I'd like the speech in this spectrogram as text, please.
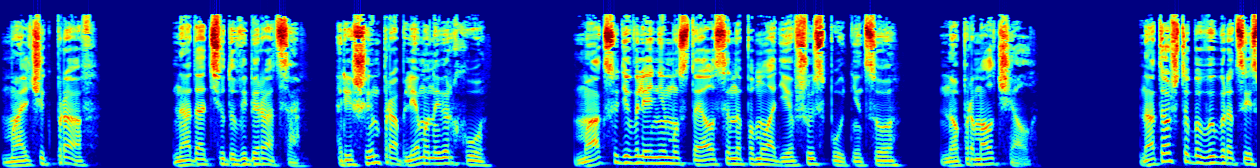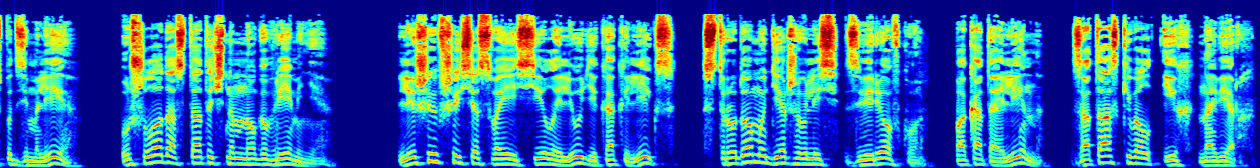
«Мальчик прав. Надо отсюда выбираться. Решим проблему наверху». Макс с удивлением уставился на помолодевшую спутницу, но промолчал. На то, чтобы выбраться из-под земли, ушло достаточно много времени. Лишившиеся своей силы люди, как и Ликс, с трудом удерживались за веревку, пока Тайлин затаскивал их наверх.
